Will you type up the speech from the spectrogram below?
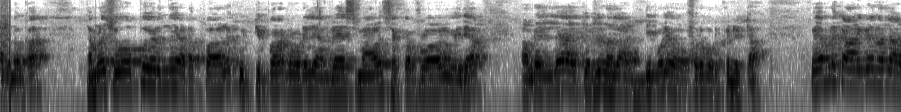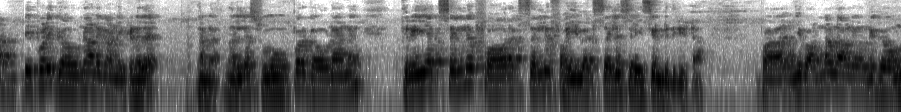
അത് നോക്കാം. നമ്മുടെ ഷോപ്പ് വരുന്നത് എടപ്പാൾ കുറ്റിപ്പാറ റോഡിൽ എംബ്രേസ് മാൾ സെക്കൻഡ് ഫ്ലോറിന് വരിക. അവിടെ എല്ലാ ഐറ്റംസും നല്ല അടിപൊളി ഓഫർ കൊടുക്കുന്നുണ്ട് കേട്ടോ അപ്പോൾ നമ്മൾ കാണിക്കുന്നത് നല്ല അടിപൊളി ഗൗണാണ് കാണിക്കുന്നത്. കണ്ടോ നല്ല സൂപ്പർ ഗൗണാണ് three X L four X L five X L size ഉണ്ട് ഇതിലിട്ടാ. അപ്പോൾ ഇനി വന്നുള്ള ആളുകൾക്ക് ഗൗൺ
